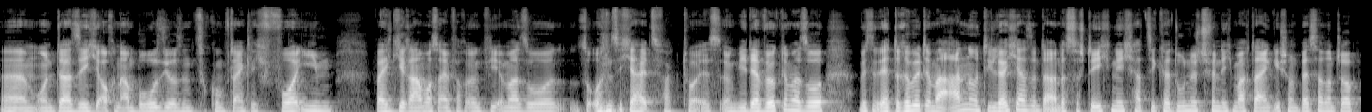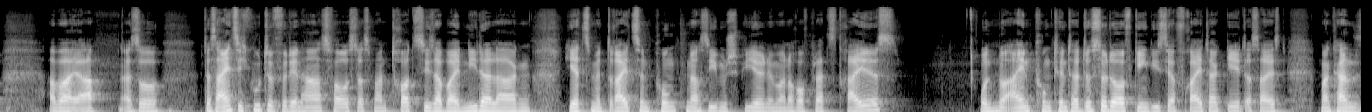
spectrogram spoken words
Ähm, und da sehe ich auch einen Ambrosius in Zukunft eigentlich vor ihm, weil Guy Ramos einfach irgendwie immer so, so Unsicherheitsfaktor ist. Irgendwie, der wirkt immer so, der dribbelt immer an und die Löcher sind da das verstehe ich nicht. Hat sie Kadunic, finde ich, macht da eigentlich schon einen besseren Job. Aber ja, also das einzig Gute für den HSV ist, dass man trotz dieser beiden Niederlagen jetzt mit 13 Punkten nach sieben Spielen immer noch auf Platz 3 ist und nur ein Punkt hinter Düsseldorf, gegen die es ja Freitag geht. Das heißt, man kann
